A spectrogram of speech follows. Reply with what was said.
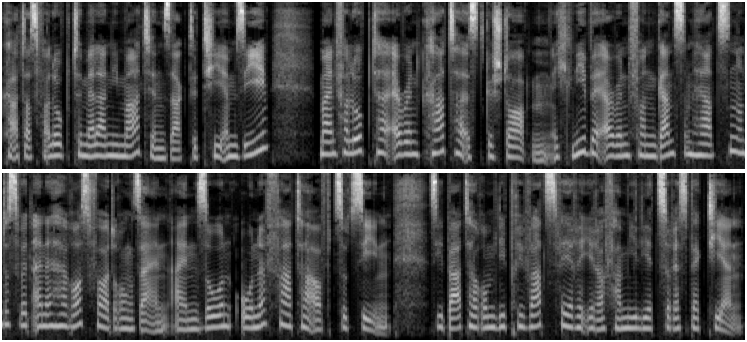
Carters Verlobte Melanie Martin sagte TMZ, mein Verlobter Aaron Carter ist gestorben. Ich liebe Aaron von ganzem Herzen und es wird eine Herausforderung sein, einen Sohn ohne Vater aufzuziehen. Sie bat darum, die Privatsphäre ihrer Familie zu respektieren.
